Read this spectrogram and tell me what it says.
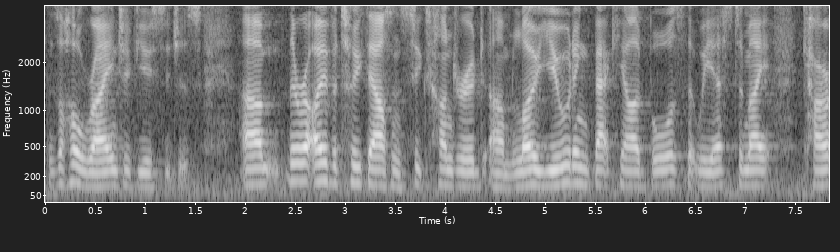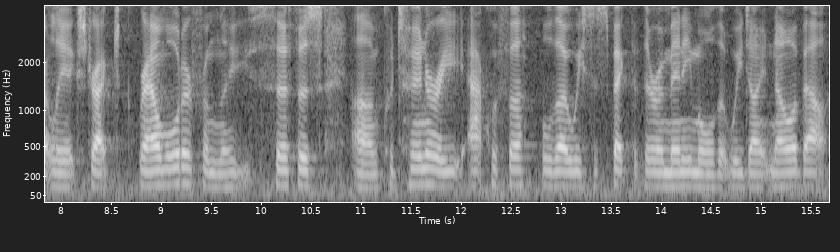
there's a whole range of usages. Um, there are over 2,600 um, low yielding backyard bores that we estimate currently extract groundwater from the surface um, quaternary aquifer, although we suspect that there are many more that we don't know about.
